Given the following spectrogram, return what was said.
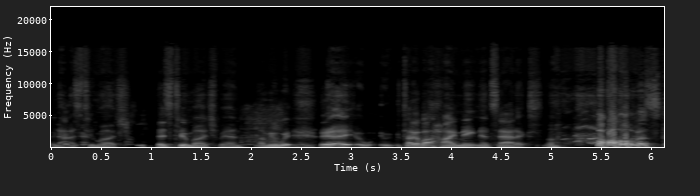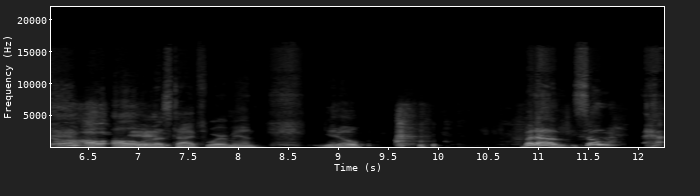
I No, it's too much. It's too much, man. I mean, we, eh, we talk about high maintenance addicts. all of us, Oh, all, all of us types were, man. You know, Yep. but um, so how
